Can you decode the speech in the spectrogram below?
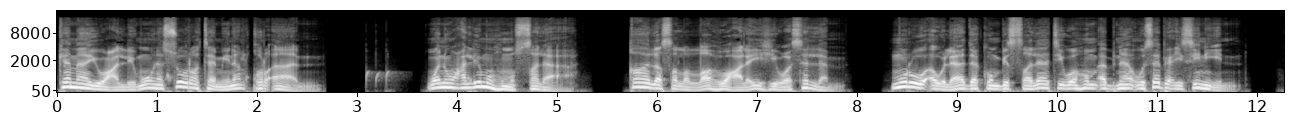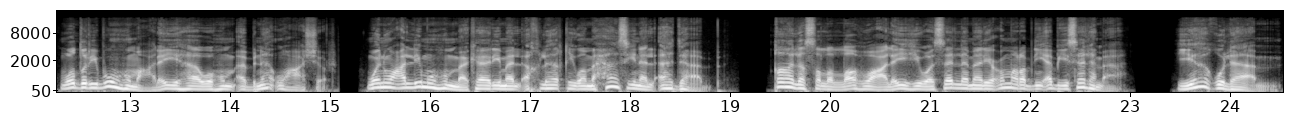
كما يعلمون السورة من القرآن. ونعلمهم الصلاة. قال صلى الله عليه وسلم مروا أولادكم بالصلاة وهم أبناء سبع سنين واضربوهم عليها وهم أبناء عشر ونعلمهم مكارم الأخلاق ومحاسن الآداب. قال صلى الله عليه وسلم لعمر بن أبي سلمة يا غلام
